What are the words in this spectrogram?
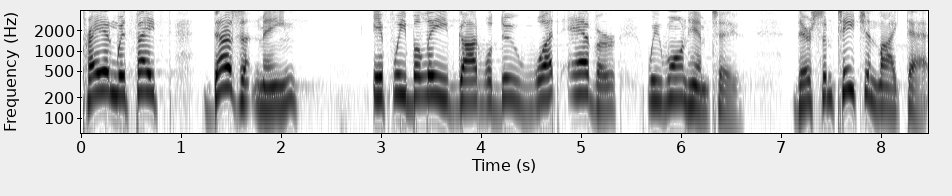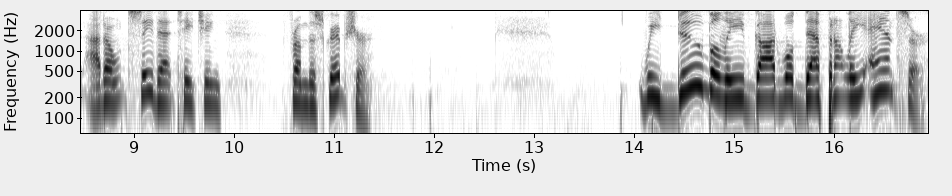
Praying with faith doesn't mean if we believe God will do whatever we want Him to. There's some teaching like that. I don't see that teaching from the Scripture. We do believe God will definitely answer.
